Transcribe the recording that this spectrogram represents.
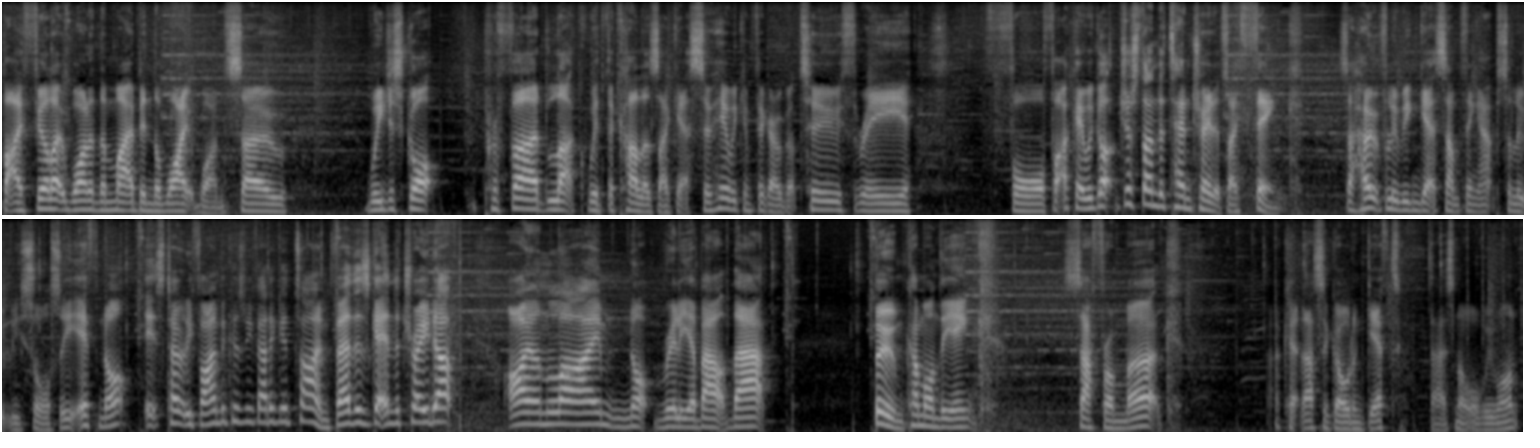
But I feel like one of them might have been the white one. So we just got preferred luck with the colors, I guess. So here we can figure out we've got two, three, four, five. Okay, we got just under 10 trade-ups, I think. So hopefully we can get something absolutely saucy. If not, it's totally fine because we've had a good time. Feathers getting the trade up. Iron Lime, not really about that. Boom, come on the ink. Saffron Merc. Okay, that's a golden gift. That's not what we want.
